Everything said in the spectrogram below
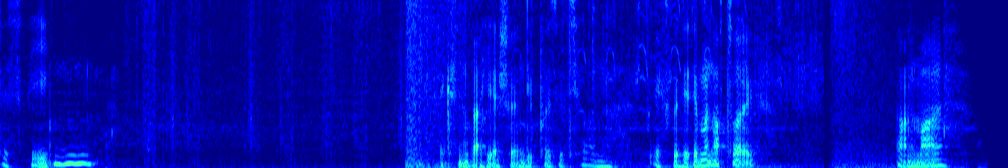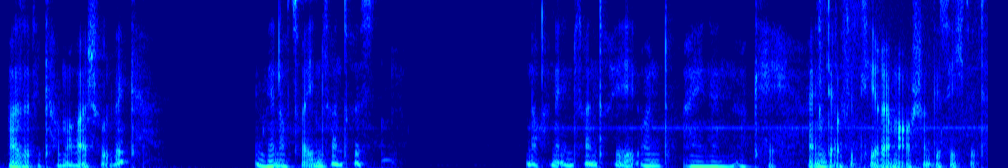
deswegen wechseln wir hier schön die Position. Explodiert immer noch Zeug. Schauen mal. Also die Kamera ist wohl weg. Wir haben hier noch zwei Infanteristen. Noch eine Infanterie und einen, okay, einen der Offiziere haben wir auch schon gesichtet.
